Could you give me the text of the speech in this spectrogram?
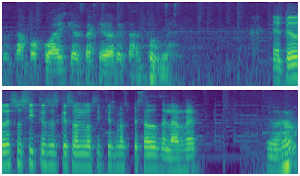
pues tampoco hay que hasta de tanto, güey. El pedo de esos sitios es que son los sitios más pesados de la red. Ajá.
